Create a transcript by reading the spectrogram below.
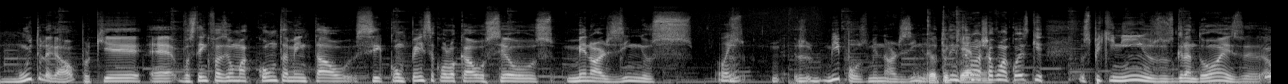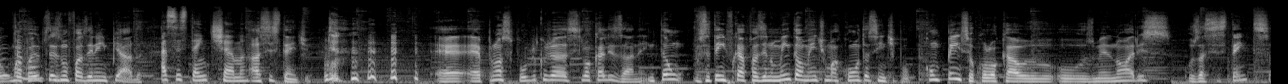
muito legal, porque é, você tem que fazer uma conta mental se compensa colocar os seus menorzinhos. Oi? Os, os meeples menorzinhos. Teu Eu tô tentando pequeno. achar alguma coisa que. Os pequenininhos, os grandões, eh, alguma tá coisa bom. pra vocês não fazerem piada. Assistente chama. Assistente. é, é pro nosso público já se localizar, né? Então, você tem que ficar fazendo mentalmente uma conta assim, tipo, compensa eu colocar o- os menores, os assistentes,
